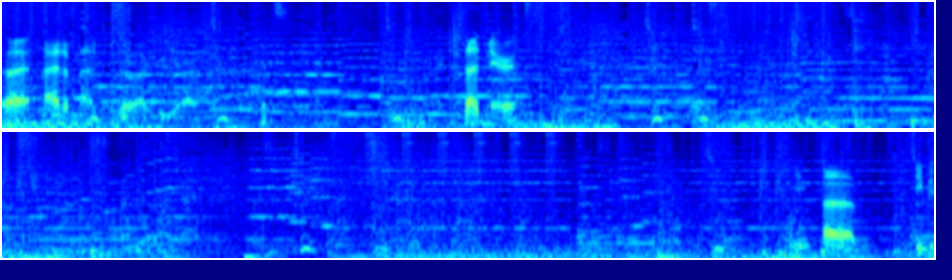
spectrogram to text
Uh, I had a match, so actually, yeah. that Nair. Uh, DB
